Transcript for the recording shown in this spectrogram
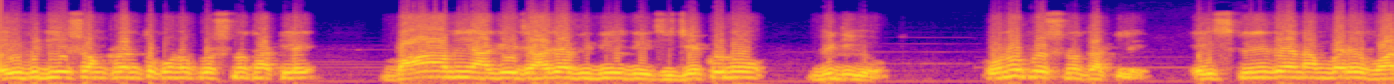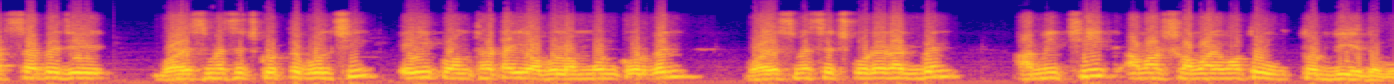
এই ভিডিও সংক্রান্ত কোনো প্রশ্ন থাকলে, বা আমি আগে যা যা ভিডিও দিয়েছি যে কোনো ভিডিও কোনো প্রশ্ন থাকলে এই স্ক্রিনে দেওয়া নাম্বারে হোয়াটসঅ্যাপে যে ভয়েস মেসেজ করতে বলছি, এই পন্থাটাই অবলম্বন করবেন। ভয়েস মেসেজ করে রাখবেন। আমি ঠিক আমার সময় মতো উত্তর দিয়ে দেবো।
